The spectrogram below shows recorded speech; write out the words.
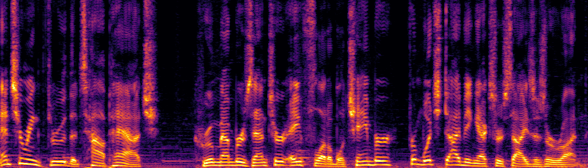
Entering through the top hatch, crew members enter a floodable chamber from which diving exercises are run.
